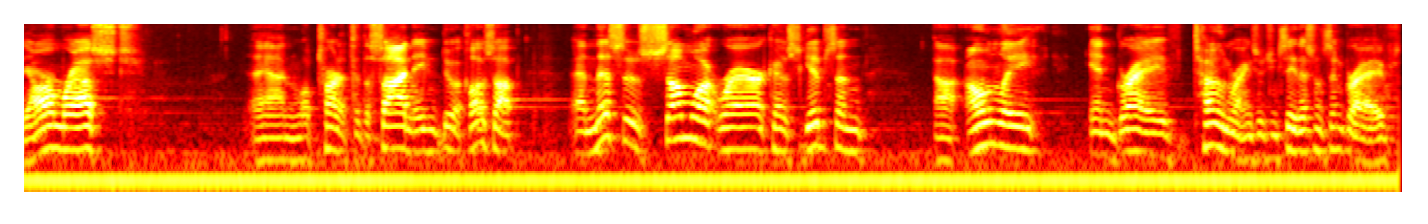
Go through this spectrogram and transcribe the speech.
the armrest, and we'll turn it to the side and even do a close up. And this is somewhat rare because Gibson uh, only engraved tone rings, which you can see this one's engraved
